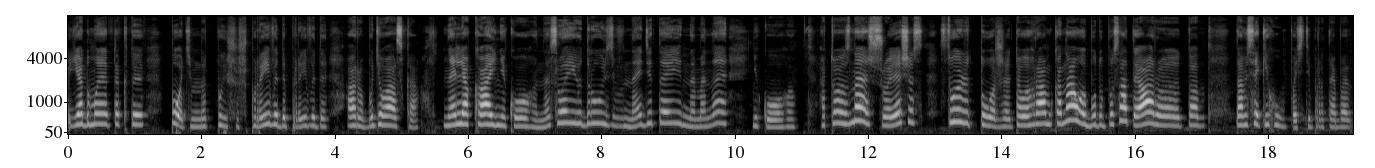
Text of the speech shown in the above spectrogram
я думаю, так ти потім напишеш привиди, привиди. Аро, будь ласка, не лякай нікого, не своїх друзів, не дітей, не мене, нікого. А то знаєш що, я зараз створю теж телеграм-канал і буду писати Аро там, там всякі глупості про тебе.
